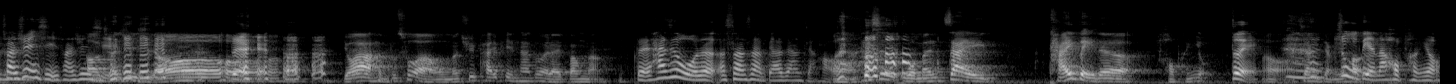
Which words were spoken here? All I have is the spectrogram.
传讯息，传讯哦，息。传讯息哦，对，有啊，很不错啊，我们去拍片，他都会来帮忙。对，他是我的，呃，算了算了，不要这样讲好了。哦，他是我们在台北的好朋友对，哦，这样讲就好了。驻点的好朋友。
